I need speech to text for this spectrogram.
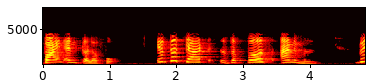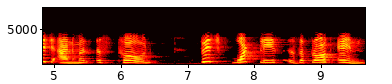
Find and color 4. If the cat is the first animal, which animal is third? Which what place is the frog in?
